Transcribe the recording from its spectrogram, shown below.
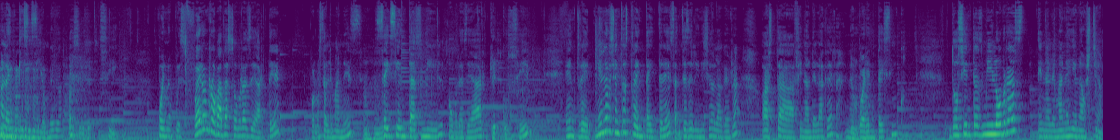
a la Inquisición, ¿verdad? Así es. Sí. Bueno, pues fueron robadas obras de arte por los alemanes, Ujú. 600 mil obras de arte. Qué cosa. ¿sí? Entre 1933, antes del inicio de la guerra, hasta final de la guerra, en el Ujú. 45. 200 mil obras en Alemania y en Austria.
